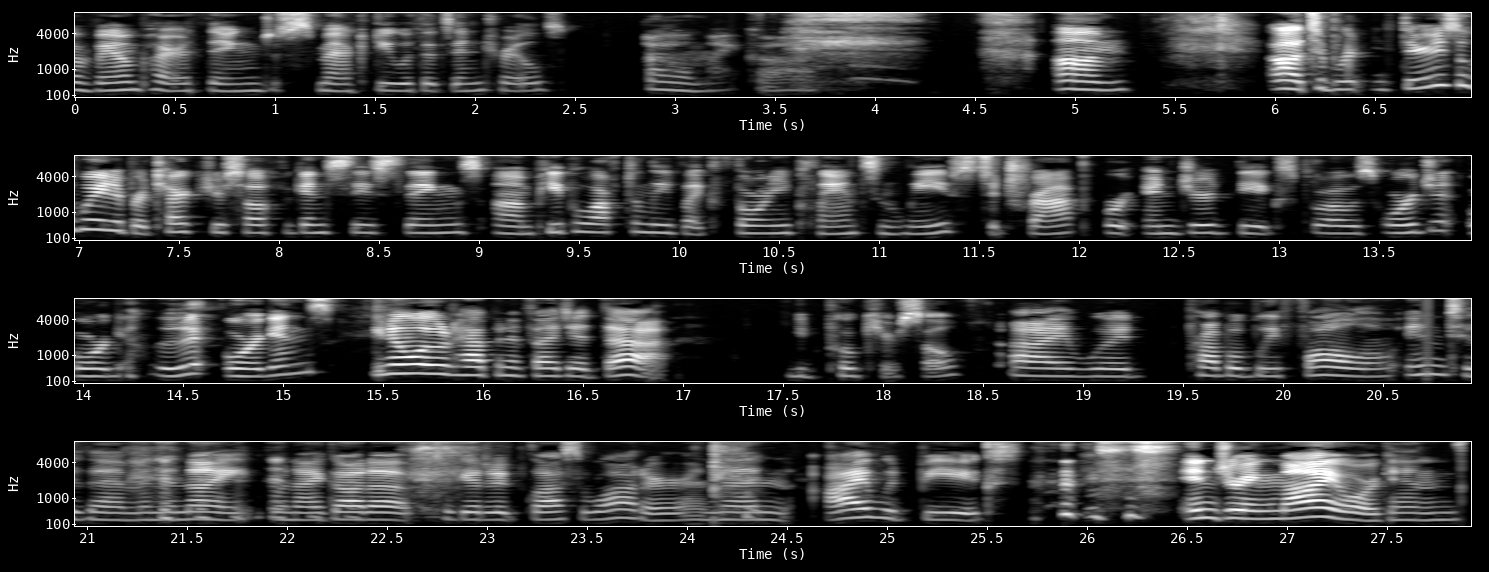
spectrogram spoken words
a vampire thing just smacked you with its entrails. Oh my god. um uh to there is a way to protect yourself against these things um people often leave like thorny plants and leaves to trap or injure the exposed organ org- organs You know what would happen if I did that? you'd poke yourself I would probably fall into them in the night when I got up to get a glass of water, and then I would be ex- injuring my organs.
